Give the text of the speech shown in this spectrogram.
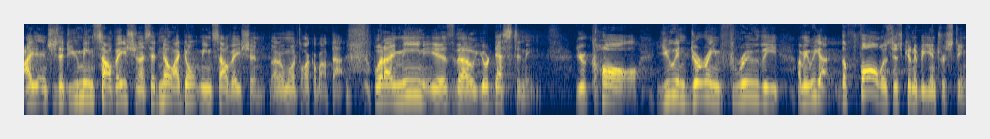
I, and she said, Do you mean salvation? I said, No, I don't mean salvation. I don't want to talk about that. What I mean is, though, your destiny, your call, you enduring through the, I mean, we got, the fall was just going to be interesting.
